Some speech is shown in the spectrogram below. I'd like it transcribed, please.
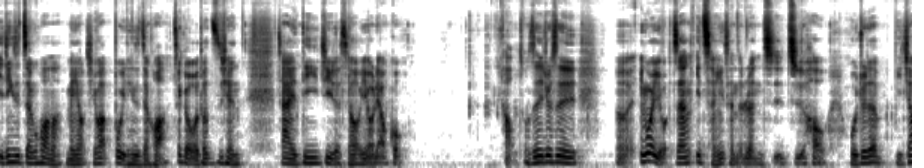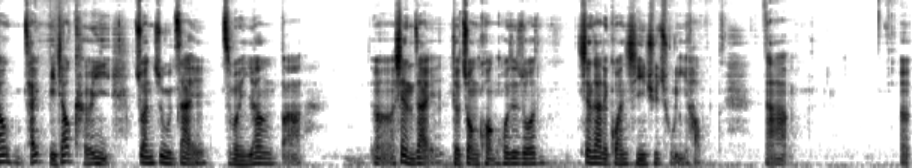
一定是真话吗？没有，气话不一定是真话。这个我都之前在第一季的时候有聊过。好，总之就是，呃，因为有这样一层一层的认知之后，我觉得比较才比较可以专注在怎么样把。呃，现在的状况，或者说现在的关系去处理好。那呃，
